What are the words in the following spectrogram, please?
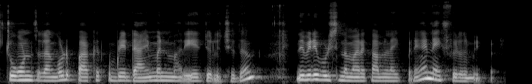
ஸ்டோன்ஸ் எல்லாம் கூட பார்க்கறதுக்கு அப்படியே டைமண்ட் மாதிரியே ஜொலிச்சுது. இந்த வீடியோ பிடிச்சிருந்த மறக்காமல் லைக் பண்ணுங்கள் நெக்ஸ்ட் வீடியோ மீட் பண்ணுறேன்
